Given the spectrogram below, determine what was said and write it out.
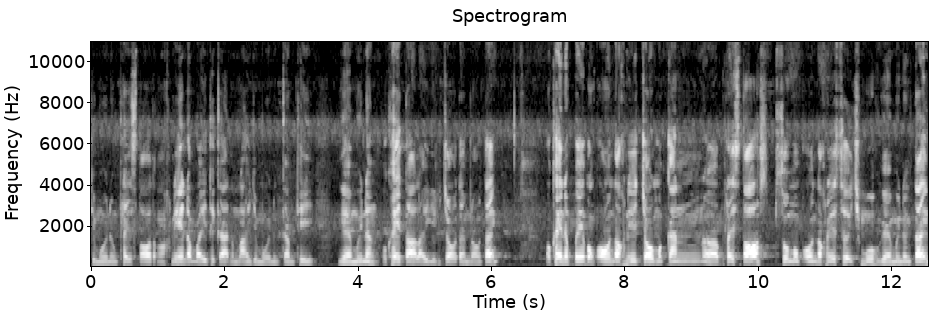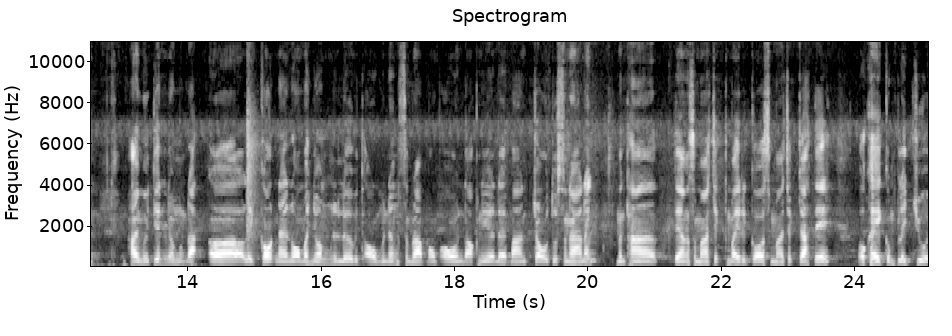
ជាមួយនឹង Play Store ទាំងអស់គ្នាដើម្បីធ្វើការដំឡើងជាមួយនឹងកម្មវិធី game មួយហ្នឹងអូខេតោះឥឡូវយើងចូលតែម្ដងទៅអូខេនៅពេលបងប្អូនទាំងគ្នាចូលមកកាន់ Play Store សូមបងប្អូនទាំងគ្នា search ឈ្មោះ game មួយហ្នឹងទៅហើយមួយទៀតខ្ញុំនឹងដាក់លេខកូដណែនាំរបស់ខ្ញុំនៅលើវីដេអូមួយហ្នឹងសម្រាប់បងប្អូនទាំងគ្នាដែលបានចូលទស្សនាហ្នឹងមិនថាទាំងសមាជិកថ្មីឬក៏សមាជិកចាស់ទេOK កុំភ្លេចជួយ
